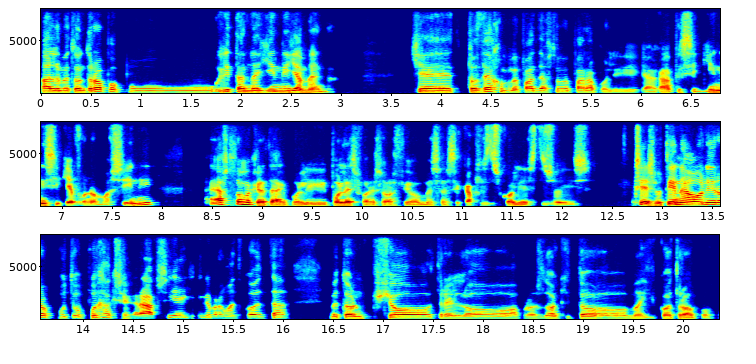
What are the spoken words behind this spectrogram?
αλλά με τον τρόπο που ήταν να γίνει για μένα. Και το δέχομαι πάντα αυτό με πάρα πολύ αγάπη, συγκίνηση και ευγνωμοσύνη. Ε, αυτό με κρατάει πολύ, πολλές φορές όρθιο μέσα σε κάποιες δυσκολίες της ζωής. Ξέρεις ότι ένα όνειρο που, που είχα ξεγράψει έγινε πραγματικότητα με τον πιο τρελό, απροσδόκητο, μαγικό τρόπο.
